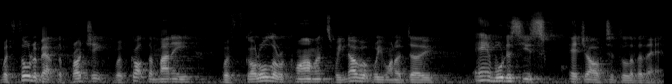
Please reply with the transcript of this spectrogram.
we've thought about the project, we've got the money, we've got all the requirements, we know what we want to do, and we'll just use Agile to deliver that.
